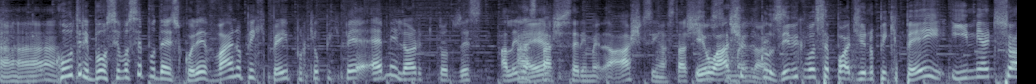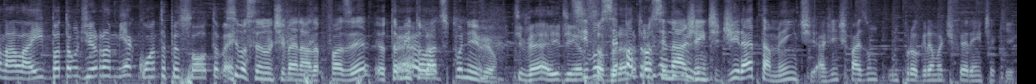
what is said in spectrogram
Ah. Contribua, se você puder escolher, vai no PicPay, porque o PicPay é melhor que todos esses, além Ah, das é? taxas serem... Acho que sim, as taxas Eu acho, melhores. inclusive, que você pode ir no PicPay e me adicionar lá e botar um dinheiro na minha conta pessoal também. Se você não tiver nada pra fazer, eu também É, tô lá disponível. tiver aí dinheiro Se você sobrando, patrocinar a gente diretamente, a gente faz um, um programa diferente aqui.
